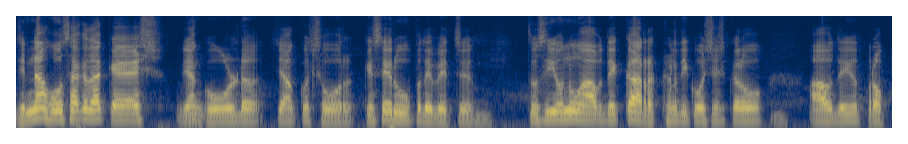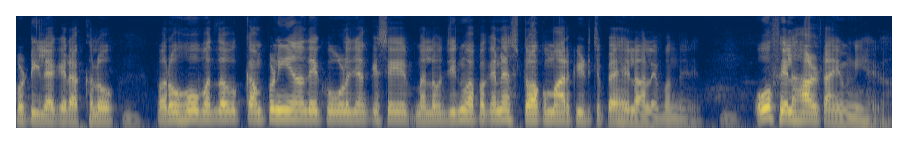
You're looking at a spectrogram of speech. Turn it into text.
ਜਿੰਨਾ ਹੋ ਸਕਦਾ ਕੈਸ਼ ਜਾਂ। 골ਡ ਜਾਂ ਕੁਝ ਹੋਰ ਕਿਸੇ ਰੂਪ ਦੇ ਵਿੱਚ। ਤੁਸੀਂ ਉਹਨੂੰ ਆਪਦੇ ਘਰ ਰੱਖਣ ਦੀ ਕੋਸ਼ਿਸ਼ ਕਰੋ। ਆਪਦੇ ਪ੍ਰਾਪਰਟੀ ਲੈ ਕੇ ਰੱਖ ਲਓ। ਪਰ ਉਹ ਮਤਲਬ ਕੰਪਨੀਆਂ ਦੇ ਕੋਲ ਜਾਂ ਕਿਸੇ ਮਤਲਬ ਜਿਹਨੂੰ ਆਪਾਂ ਕਹਿੰਦੇ ਆ ਸਟਾਕ ਮਾਰਕੀਟ 'ਚ ਪੈਸੇ ਲਾ ਲਏ ਬੰਦੇ ਨੇ। ਉਹ ਫਿਲਹਾਲ ਟਾਈਮ ਨਹੀਂ ਹੈਗਾ।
